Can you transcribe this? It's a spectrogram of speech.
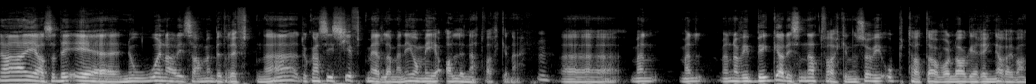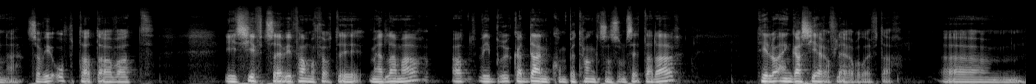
Nei, altså det er noen av de samme bedriftene. Du kan si Skift-medlemmene er jo med i alle nettverkene. Mm. Uh, men, men, men, når vi bygger disse nettverkene, så er vi opptatt av å lage ringer i vannet. Så vi er opptatt av at i Skift så er vi 45 medlemmer. At vi bruker den kompetansen som sitter der, til å engasjere flere bedrifter. Um,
